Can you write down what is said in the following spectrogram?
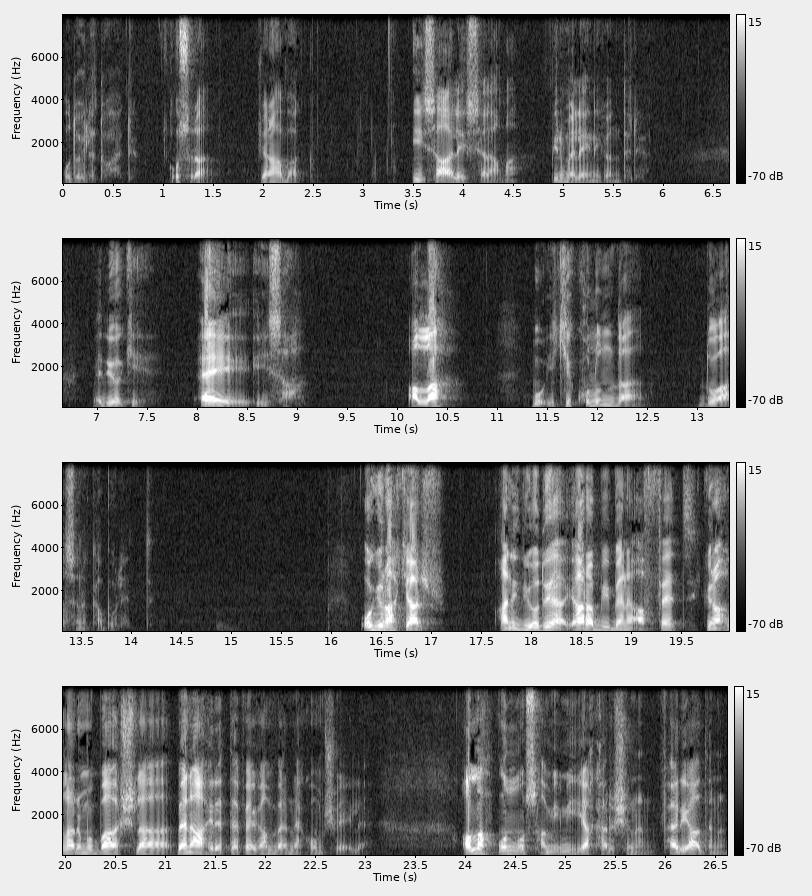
O da öyle dua ediyor. O sıra Cenab-ı Hak İsa Aleyhisselam'a bir meleğini gönderiyor. Ve diyor ki ey İsa Allah bu iki kulun da duasını kabul etti. O günahkar hani diyordu ya ya Rabbi beni affet, günahlarımı bağışla, beni ahirette peygamberine komşu eyle. Allah onun o samimi yakarışının, feryadının,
